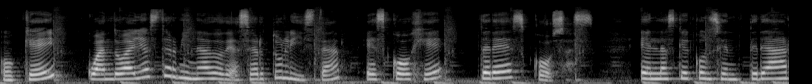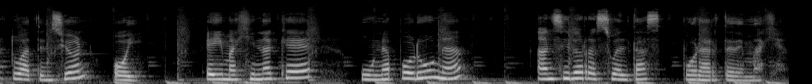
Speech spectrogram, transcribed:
¿Ok? Cuando hayas terminado de hacer tu lista, escoge tres cosas en las que concentrar tu atención hoy e imagina que una por una han sido resueltas por arte de magia.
